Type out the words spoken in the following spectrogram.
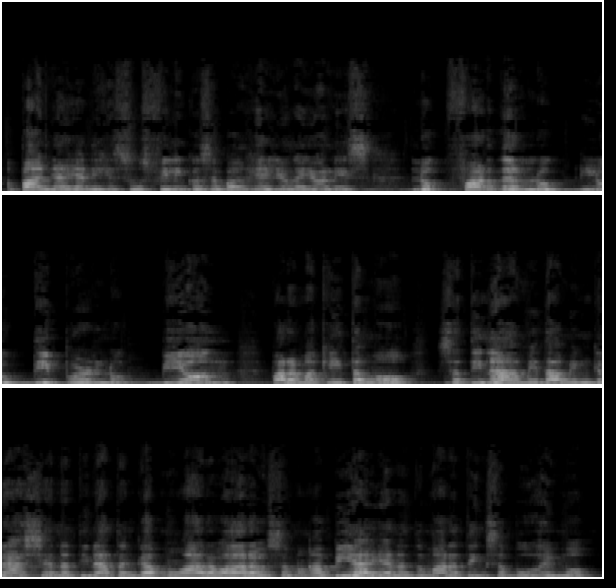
Ang paanyaya ni Jesus, feeling ko sa Ebanghelyo ngayon is, look farther, look, look deeper, look beyond, para makita mo sa dinami-daming grasya na tinatanggap mo araw-araw, sa mga biyaya na dumarating sa buhay mo,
